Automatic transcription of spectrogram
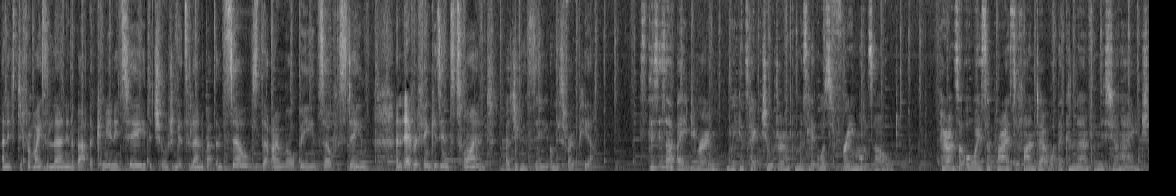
and it's different ways of learning about the community, the children get to learn about themselves, their own well-being, self-esteem and everything is intertwined as you can see on this rope here. So this is our baby room. We can take children from as little as three months old. Parents are always surprised to find out what they can learn from this young age,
